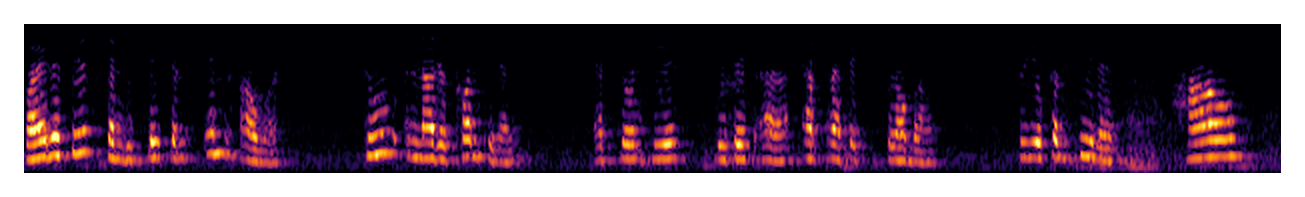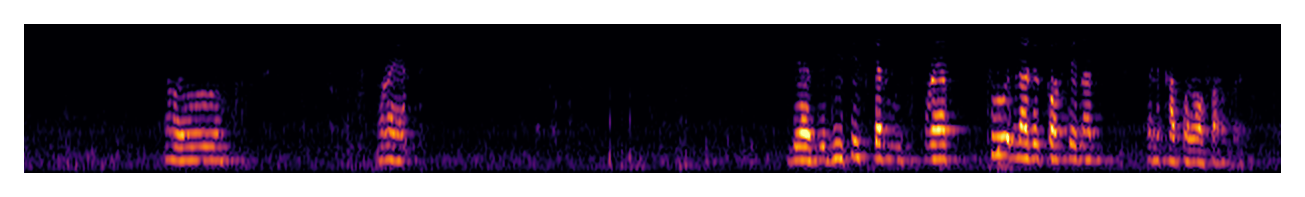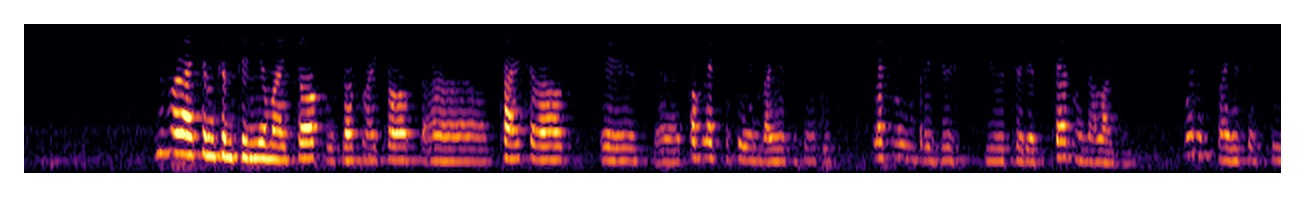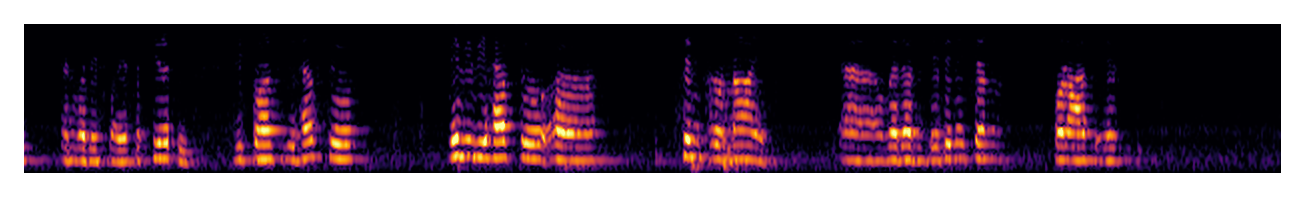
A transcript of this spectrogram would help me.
Viruses can be taken in hours to another continent, as shown here. This is uh, air traffic global. So you consider how spread the, the disease can be spread to another continent in a couple of hours. Before I can continue my talk, because my talk uh, title is uh, Complexity in Biosecurity, let me introduce you to the terminology. What is biosafety and what is biosecurity? Because we have to, maybe we have to uh, synchronize uh, whether the definition for us is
